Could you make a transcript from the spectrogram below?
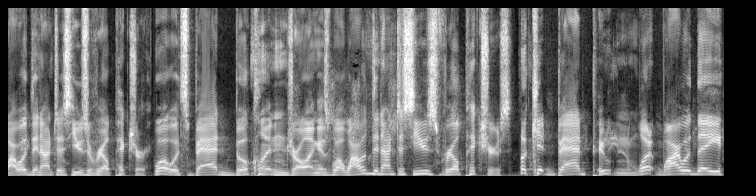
Why would they not just use a real picture? Whoa, it's bad Bill Clinton drawing as well. Why would they not just use real pictures? Look at bad Putin. What? Why would they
